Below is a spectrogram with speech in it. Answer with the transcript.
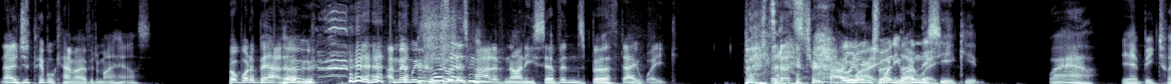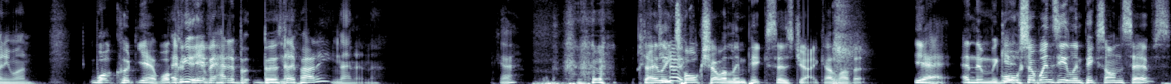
No, just people came over to my house. But what about Who? um, I mean, we could do it it? as part of 97's birthday week. But that's too far away. you're Birthday twenty one this year, kid. Wow. Yeah, big 21. What could, yeah, what Have could you be ever had a b- birthday No. party? No, no, no. Okay. Daily you know- Talk Show Olympics, says Jake. I love it. Yeah, and then we get Well, so when's the Olympics on, Sevs?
